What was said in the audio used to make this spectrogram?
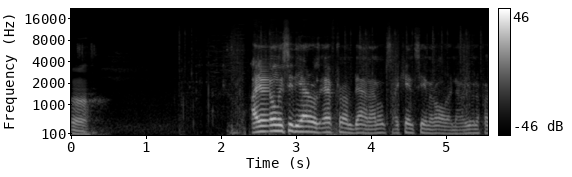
Huh. I only see the arrows after I'm down. I don't. I can't see them at all right now, even if I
